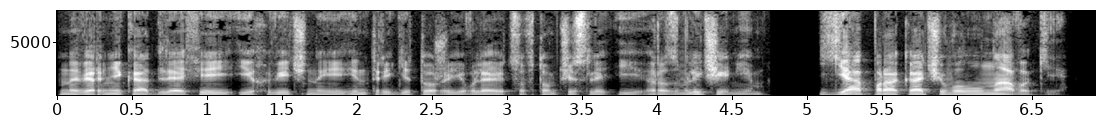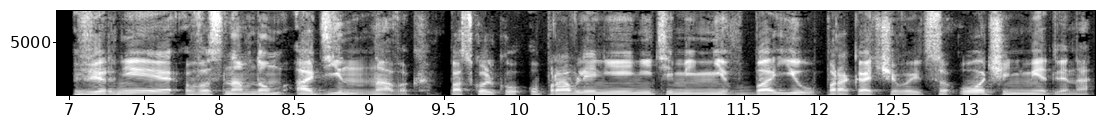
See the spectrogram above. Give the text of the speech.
наверняка для фей их вечные интриги тоже являются в том числе и развлечением, я прокачивал навыки. Вернее, в основном один навык, поскольку управление нитями не в бою прокачивается очень медленно,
